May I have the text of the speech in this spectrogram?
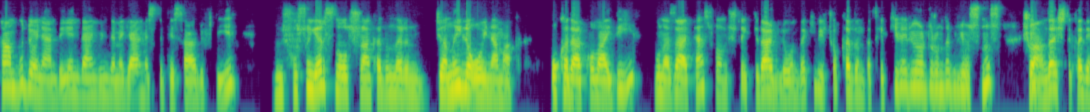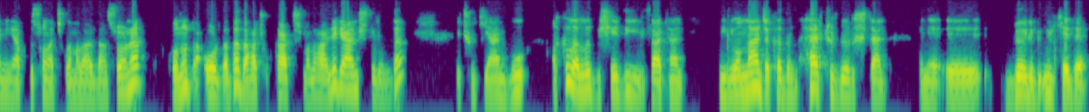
tam bu dönemde yeniden gündeme gelmesi de tesadüf değil. Nüfusun yarısını oluşturan kadınların canıyla oynamak o kadar kolay değil. Buna zaten sonuçta iktidar bloğundaki birçok kadın da tepki veriyor durumda biliyorsunuz. Şu anda işte Kadem'in yaptığı son açıklamalardan sonra konu da orada da daha çok tartışmalı hale gelmiş durumda. E çünkü yani bu akıl alır bir şey değil. Zaten milyonlarca kadın her tür görüşten hani e, böyle bir ülkede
